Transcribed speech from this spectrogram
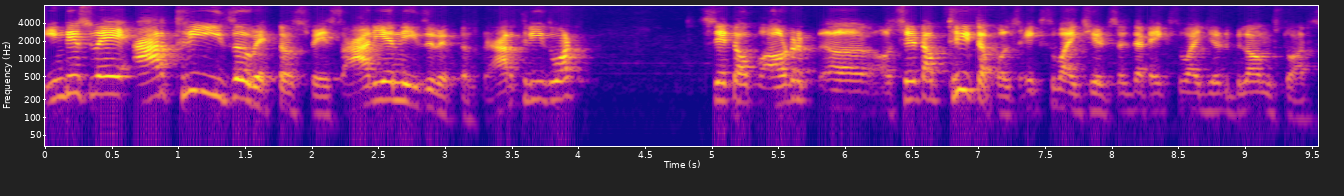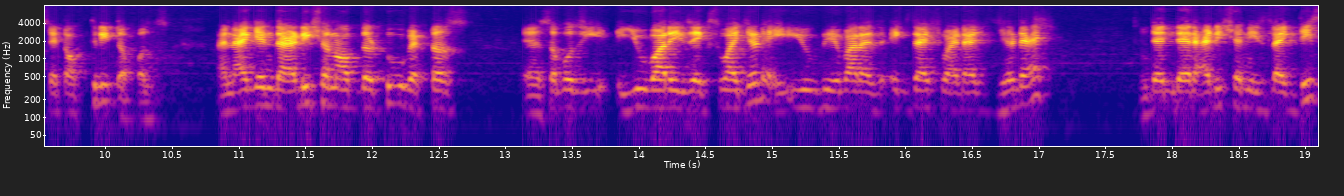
in this way, R3 is a vector space. Rn is a vector space. R3 is what? Set of order, uh, set of three tuples, x, y, z, such that x, y, z belongs to R. Set of three tuples. And again, the addition of the two vectors, uh, suppose u bar is x, y, z, u bar is x dash, y dash, z dash. Then their addition is like this,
